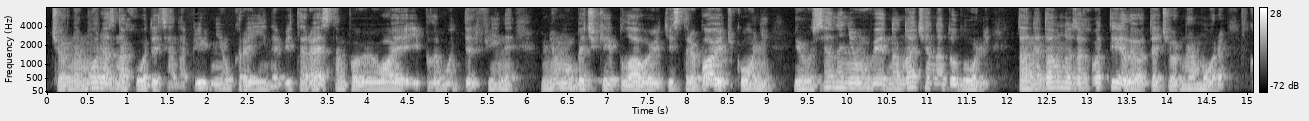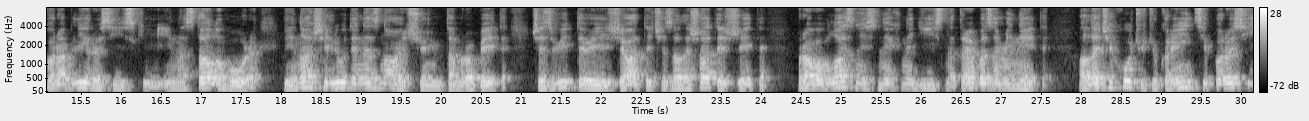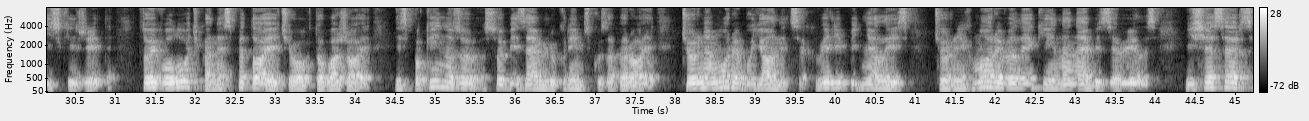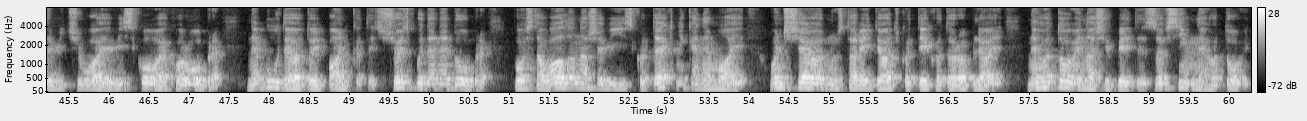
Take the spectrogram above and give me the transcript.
Чорне море знаходиться на півдні України, вітерець там повиває і пливуть дельфіни, в ньому бички плавають і стрибають коні, і усе на ньому видно, наче на долоні. Та недавно захватили оте Чорне море, кораблі російські, і настало горе, і наші люди не знають, що їм там робити, чи звідти виїжджати, чи залишатись жити. Правовласність в них не дійсна, треба замінити. Але чи хочуть українці по-російськи жити? Той Володька не спитає, чого хто бажає, і спокійно собі землю кримську забирає. Чорне море буяниться, хвилі піднялись, чорні хмари великі на небі з'явились. І ще серце відчуває, військове, хоробре, не буде отой панькатись, щось буде недобре. Повставало наше військо, техніки немає. Он ще одну старий дядько тихо доробляє. Не готові наші битись, зовсім не готові.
